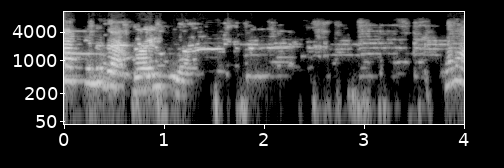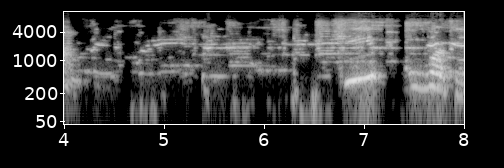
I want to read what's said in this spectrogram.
Back into that right heel. Come on. Keep working.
